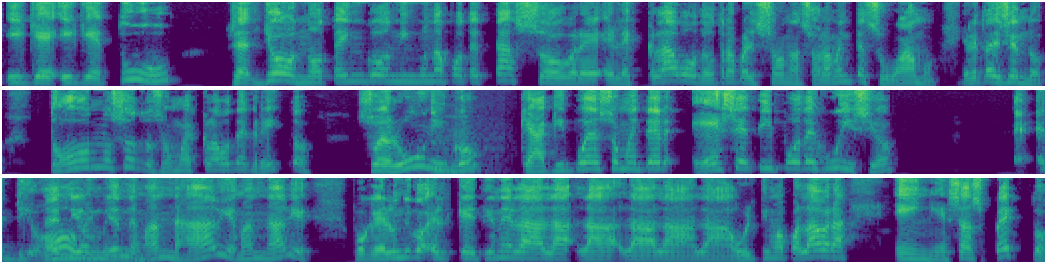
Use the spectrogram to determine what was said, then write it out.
Y, que, y que tú, o sea, yo no tengo ninguna potestad sobre el esclavo de otra persona, solamente su amo. Él está diciendo, todos nosotros somos esclavos de Cristo. So, el único que aquí puede someter ese tipo de juicio es es Dios, Es Dios ¿me entiendes? Más nadie, más nadie. Porque es el único, el que tiene la, la, la, la, última palabra en ese aspecto.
